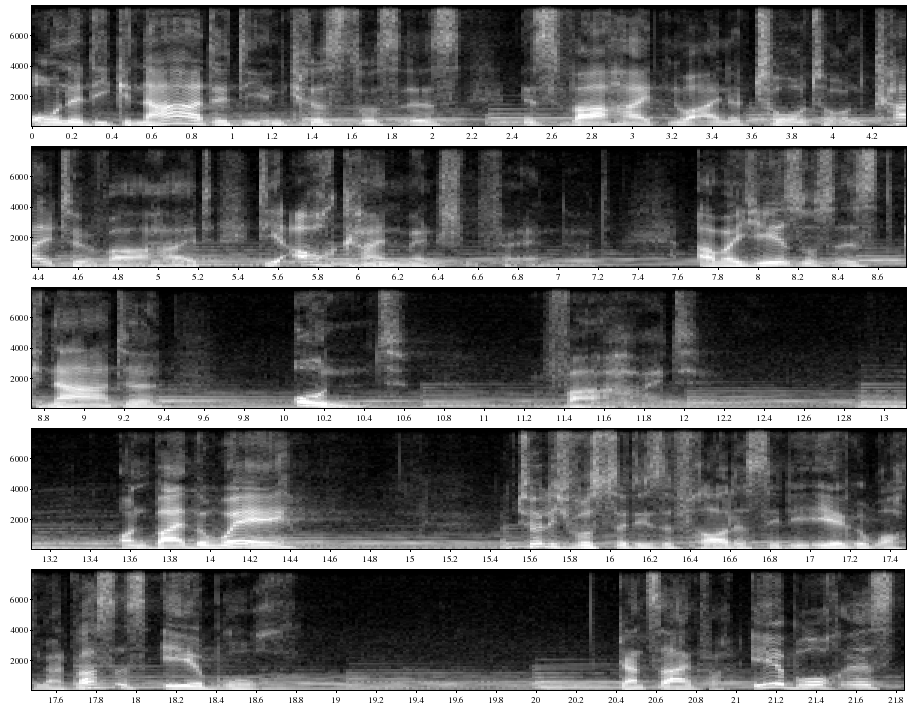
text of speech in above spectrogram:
Ohne die Gnade, die in Christus ist, ist Wahrheit nur eine tote und kalte Wahrheit, die auch keinen Menschen verändert. Aber Jesus ist Gnade und Wahrheit. Und by the way, natürlich wusste diese Frau, dass sie die Ehe gebrochen hat. Was ist Ehebruch? Ganz einfach. Ehebruch ist,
